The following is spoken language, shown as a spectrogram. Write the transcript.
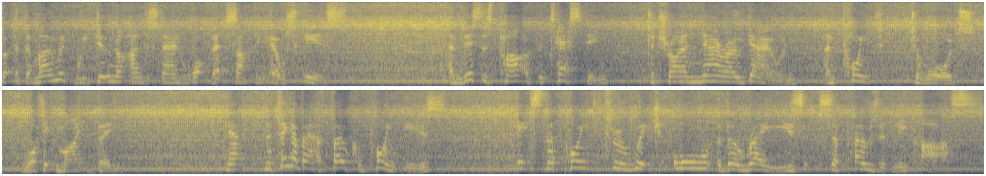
But at the moment we do not understand what that something else is. And this is part of the testing to try and narrow down and point towards what it might be. Now, the thing about a focal point is it's the point through which all the rays supposedly pass.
